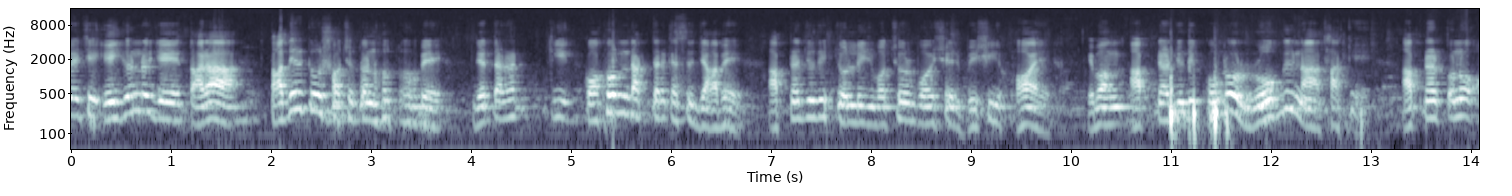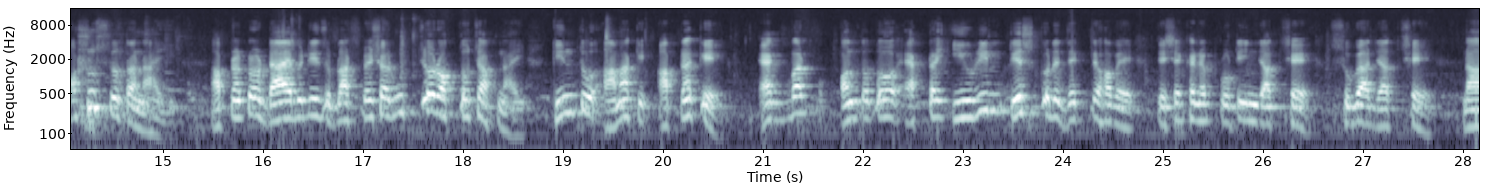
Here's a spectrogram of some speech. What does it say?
রয়েছে এই জন্য যে তারা তাদেরকেও সচেতন হতে হবে যে তারা কি কখন ডাক্তারের কাছে যাবে। আপনার যদি চল্লিশ বছর বয়সের বেশি হয় এবং আপনার যদি কোনো রোগ না থাকে, আপনার কোনো অসুস্থতা নাই আপনার কোনো ডায়াবেটিস ব্লাড প্রেশার উচ্চ রক্তচাপ নাই। কিন্তু আমাকে, আপনাকে একবার অন্তত একটা ইউরিন টেস্ট করে দেখতে হবে যে সেখানে প্রোটিন যাচ্ছে, সুগার যাচ্ছে না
